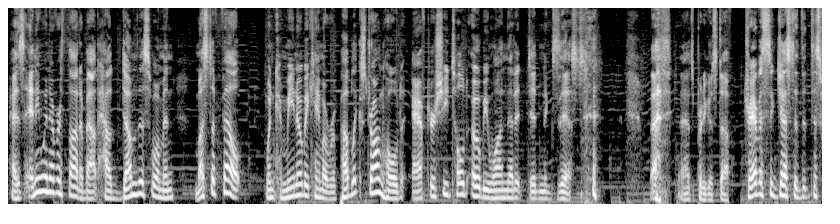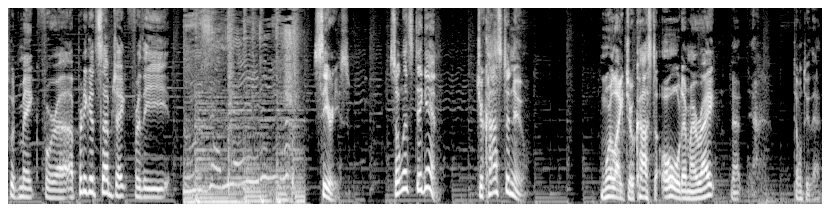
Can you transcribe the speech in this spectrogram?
has anyone ever thought about how dumb this woman must have felt when Kamino became a Republic stronghold after she told Obi Wan that it didn't exist? that, that's pretty good stuff. Travis suggested that this would make for a, a pretty good subject for the series. So let's dig in. Jocasta Nu. More like Jocasta old, am I right? No, don't do that.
